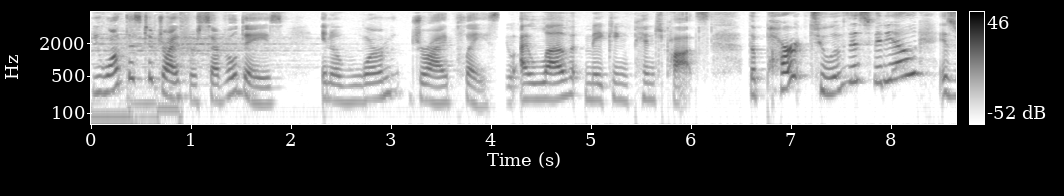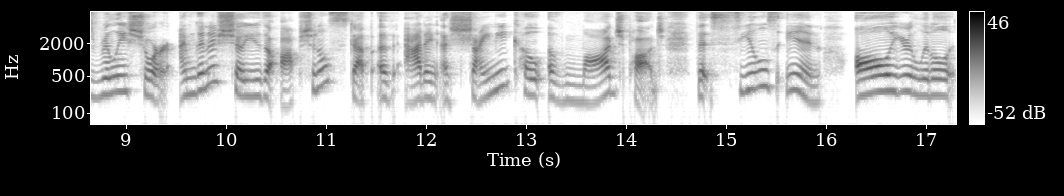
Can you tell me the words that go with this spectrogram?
You want this to dry for several days in a warm, dry place. I love making pinch pots. The part two of this video is really short. I'm gonna show you the optional step of adding a shiny coat of Mod Podge that seals in all your little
